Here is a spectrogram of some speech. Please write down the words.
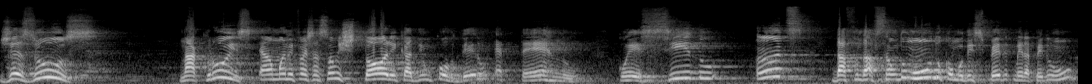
Jesus, na cruz, é uma manifestação histórica de um cordeiro eterno, conhecido antes da fundação do mundo, como diz Pedro, 1 Pedro 1,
